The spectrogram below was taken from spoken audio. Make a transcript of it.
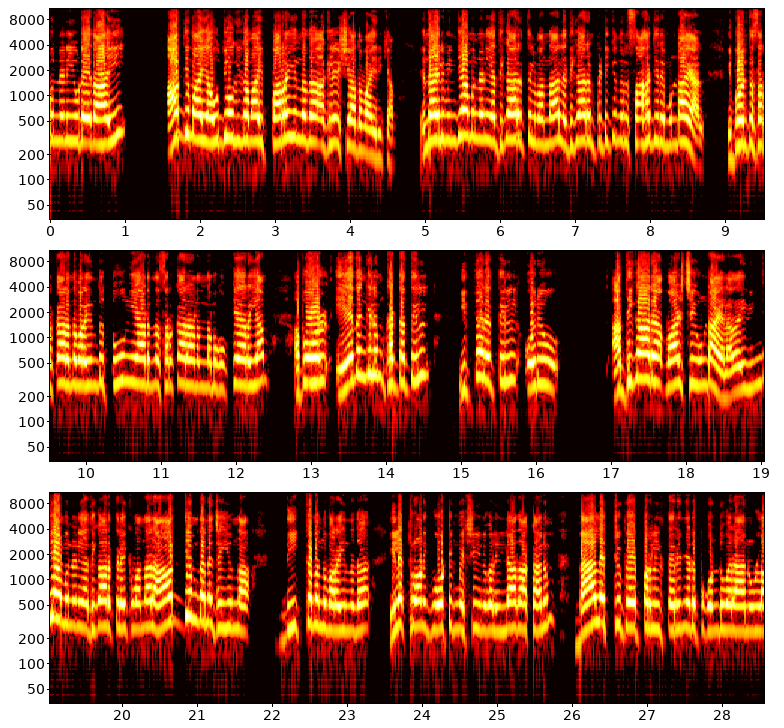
മുന്നണിയുടേതായി ആദ്യമായി ഔദ്യോഗികമായി പറയുന്നത് അഖിലേഷ് യാദവ് ആയിരിക്കാം. എന്തായാലും ഇന്ത്യ മുന്നണി അധികാരത്തിൽ വന്നാൽ അധികാരം പിടിക്കുന്ന ഒരു സാഹചര്യം ഉണ്ടായാൽ ഇപ്പോഴത്തെ സർക്കാർ എന്ന് പറയുന്നത് തൂങ്ങിയാടുന്ന സർക്കാരാണെന്ന് നമുക്കൊക്കെ അറിയാം. അപ്പോൾ ഏതെങ്കിലും ഘട്ടത്തിൽ ഇത്തരത്തിൽ ഒരു അധികാര വാഴ്ചയുണ്ടായാൽ അതായത് ഇന്ത്യ മുന്നണി അധികാരത്തിലേക്ക് വന്നാൽ ആദ്യം തന്നെ ചെയ്യുന്ന നീക്കമെന്ന് പറയുന്നത് ഇലക്ട്രോണിക് വോട്ടിംഗ് മെഷീനുകൾ ഇല്ലാതാക്കാനും ബാലറ്റ് പേപ്പറിൽ തെരഞ്ഞെടുപ്പ് കൊണ്ടുവരാനുള്ള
